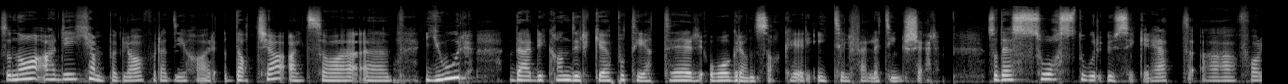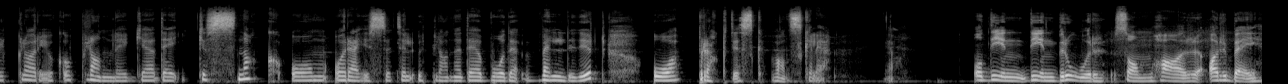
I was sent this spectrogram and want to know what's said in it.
Så nå er de kjempeglade for at de har dacha, altså uh, jord, der de kan dyrke poteter og grønnsaker i tilfelle ting skjer. Så det er så stor usikkerhet. Uh, folk klarer jo ikke å planlegge. Det er ikke snakk om å reise til utlandet. Det er både veldig dyrt og praktisk vanskelig. Og din, din bror som har arbeid,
